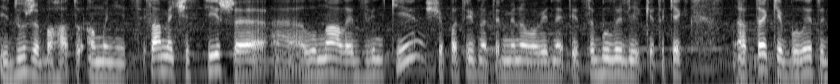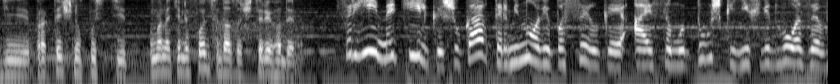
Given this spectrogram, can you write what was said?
і дуже багато амуніції. Саме частіше е, лунали дзвінки, що потрібно терміново віднайти. Це були ліки, так як аптеки були тоді практично пусті. У мене телефон сідав за 4 години. Сергій не тільки шукав термінові посилки, а й самотужки їх відвозив.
